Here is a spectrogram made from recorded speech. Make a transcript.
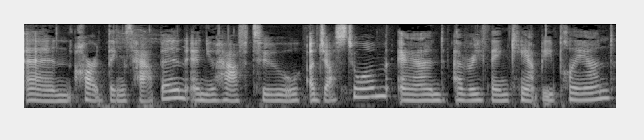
and hard things happen and you have to adjust to them and everything can't be planned.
